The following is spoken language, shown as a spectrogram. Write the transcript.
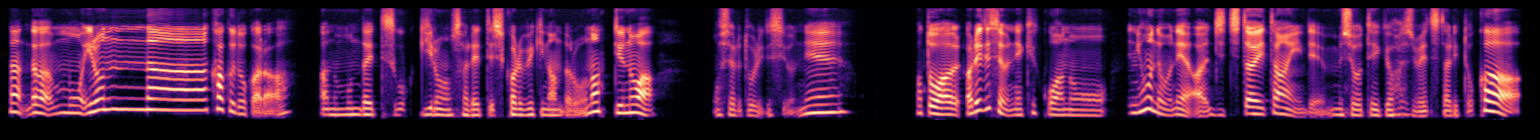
なだからもういろんな角度からあの問題ってすごく議論されてしかるべきなんだろうなっていうのはおっしゃる通りですよね。あとはあれですよね結構あの日本でもねあ自治体単位で無償提供始めてたりとか、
